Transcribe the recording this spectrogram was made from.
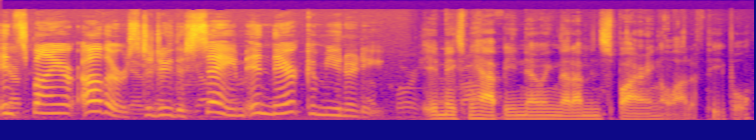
inspire others to do the same in their community. It makes me happy knowing that I'm inspiring a lot of people.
